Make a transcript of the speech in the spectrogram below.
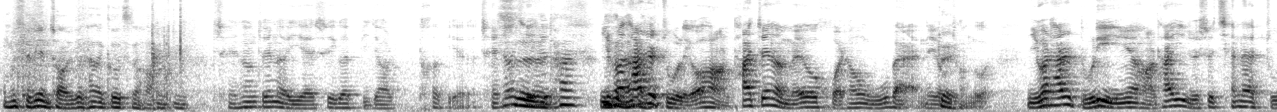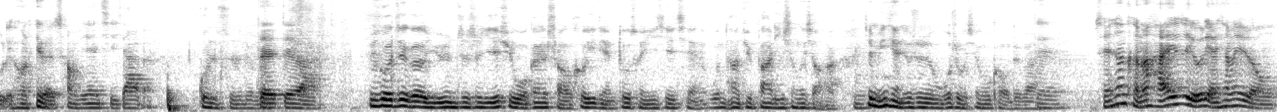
我们随便找一个他的歌词哈，嗯嗯陈升真的也是一个比较特别的，陈升其实他，你说他是主流哈，他真的没有火成五百那种程度。你说他是独立音乐哈，他一直是签在主流那个唱片旗下的，滚石对吧？对对吧？比如说这个愚人之诗，也许我该少喝一点，多存一些钱，问他去巴黎生个小孩，这明显就是我手写我口，对吧？对，陈升可能还是有点像那种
